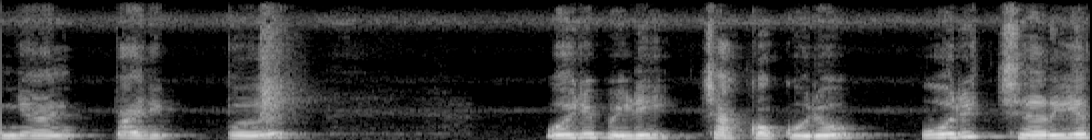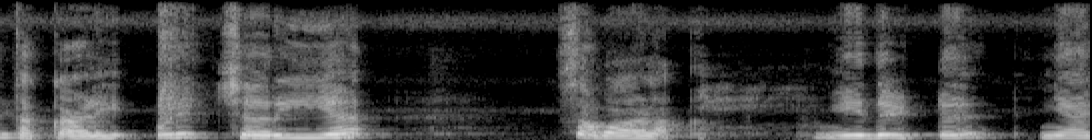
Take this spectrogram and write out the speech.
ഞാൻ പരിപ്പ് ഒരു പിടി ചക്കക്കുരു ഒരു ചെറിയ തക്കാളി ഒരു ചെറിയ സവാള. ഇതിട്ട് ഞാൻ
